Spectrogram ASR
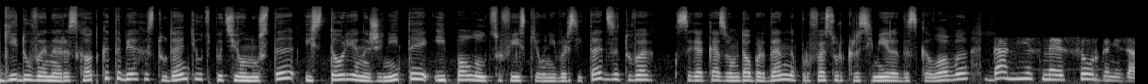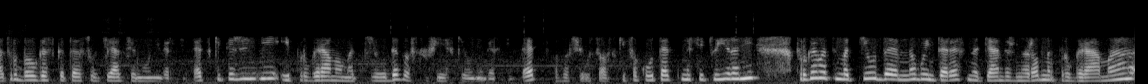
Гидове на разходката бяха студенти от специалността История на жените и пола от Софийския университет. За това сега казвам добър ден на професор Красимира Даскалова. Да, ние сме съорганизатор Българската асоциация на университетските жени и програма Матилда в Софийския университет. В философски факултет сме ситуирани. Програмата Матилда е много интересна. Тя е международна програма,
